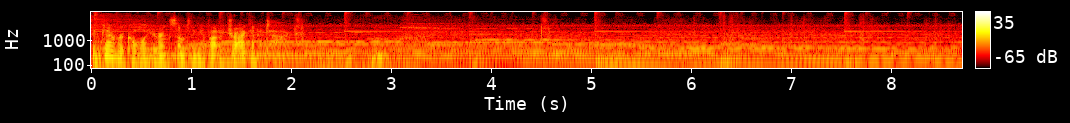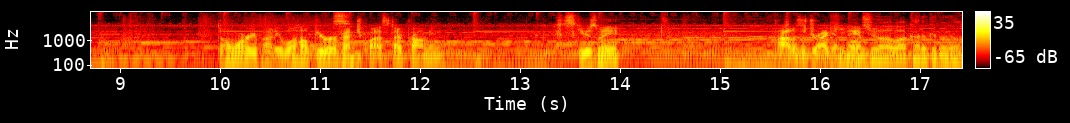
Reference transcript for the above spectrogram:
think I recall hearing something about a dragon attack. Don't worry, buddy. We'll help your revenge quest, I promise. Excuse me? That is a dragon 気 name. 持ちはわかるけどよ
